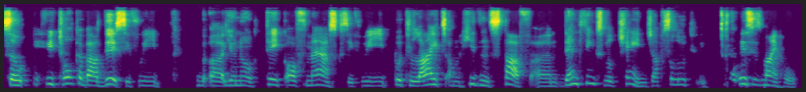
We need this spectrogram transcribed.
So if we talk about this, if we uh, you know take off masks, if we put light on hidden stuff, um, then things will change. Absolutely. So this is my hope.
